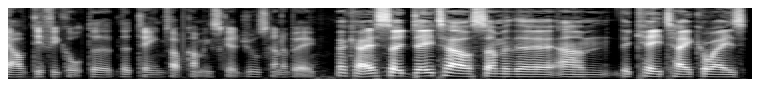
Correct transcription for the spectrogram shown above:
how difficult the, the team's upcoming schedule is going to be. Okay, so detail some of the um, the key takeaways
